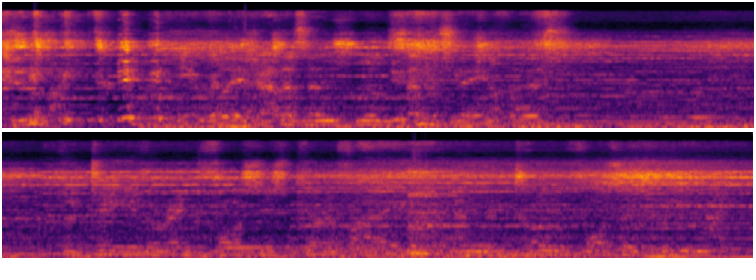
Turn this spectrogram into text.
seem alike. He really trying to set, will set the stage for this. Forces purify and the troll forces reunite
